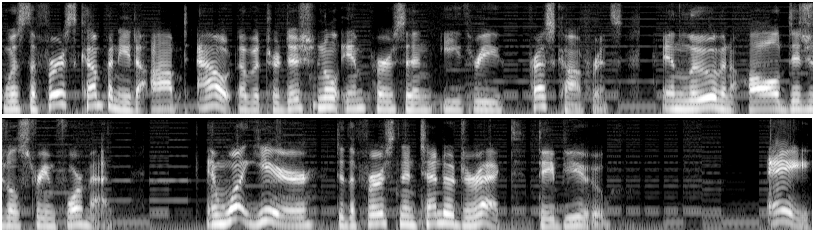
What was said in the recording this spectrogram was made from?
was the first company to opt out of a traditional in person E3 press conference in lieu of an all digital stream format. In what year did the first Nintendo Direct debut? A.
